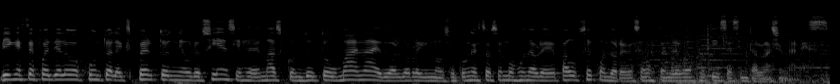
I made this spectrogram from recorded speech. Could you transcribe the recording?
Bien, este fue el diálogo junto al experto en neurociencias y además conducta humana, Eduardo Reynoso. Con esto hacemos una breve pausa. Cuando regresemos tendremos noticias internacionales.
